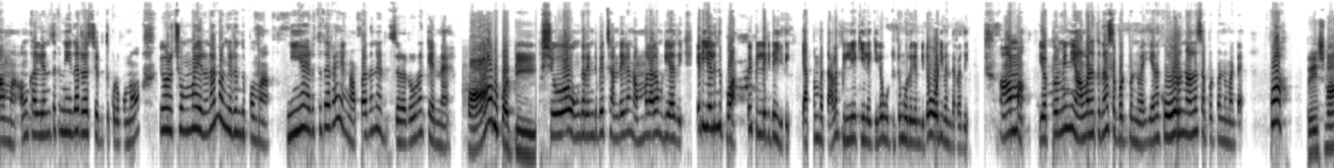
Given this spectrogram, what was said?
ஆமா உன் கல்யாணத்துக்கு நீ தான் ட்ரெஸ் எடுத்து கொடுக்கணும் இவரு சும்மா இருந்தா நாங்க இருந்துப்போமா நீயே எடுத்து தர எங்க அப்பா தானே எடுத்து தர்றாரு. உனக்கு என்ன? பாரு பாட்டி. ஷோ உங்க ரெண்டு பேர் சண்டையில நம்மளால முடியாது. எடி எழுந்து போ. போய் பிள்ளைகிட்ட இரு. எப்ப பார்த்தாலும் பிள்ளைய கீழே கீழே விட்டுட்டு முருகன் கிட்ட ஓடி வந்துடுறது. ஆமா எப்பவுமே நீ அவனுக்கு தான் சப்போர்ட் பண்ணுவ. எனக்கு ஒரு நாளும் சப்போர்ட் பண்ண மாட்டேன் போ. ரேஷ்மா.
